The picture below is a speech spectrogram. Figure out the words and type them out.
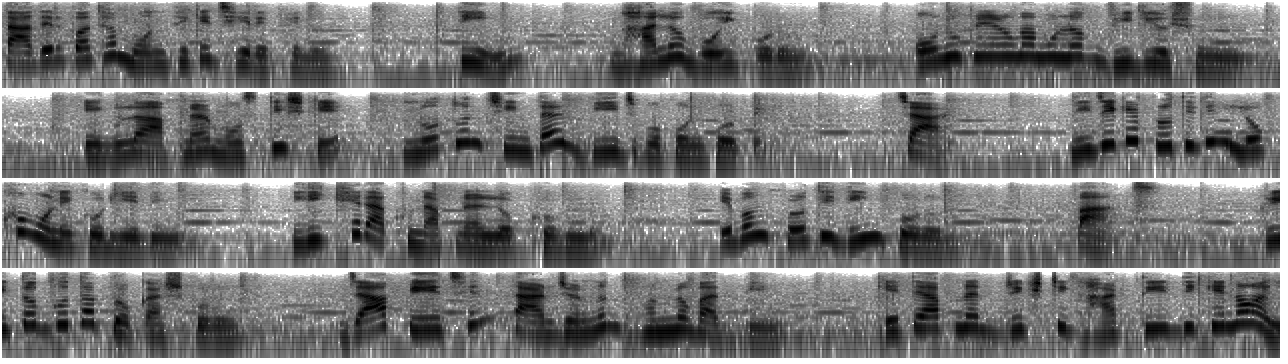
তাদের কথা মন থেকে ঝেড়ে ফেলুন। তিন, ভালো বই পড়ুন। অনুপ্রেরণামূলক ভিডিও শুনুন। এগুলো আপনার মস্তিষ্কে নতুন চিন্তার বীজ বপন করবে। চার, নিজেকে প্রতিদিন লক্ষ্য মনে করিয়ে দিন। লিখে রাখুন আপনার লক্ষ্যগুলো এবং প্রতিদিন পড়ুন। পাঁচ, কৃতজ্ঞতা প্রকাশ করুন। যা পেয়েছেন তার জন্য ধন্যবাদ দিন। এতে আপনার দৃষ্টি ঘাটতির দিকে নয়,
